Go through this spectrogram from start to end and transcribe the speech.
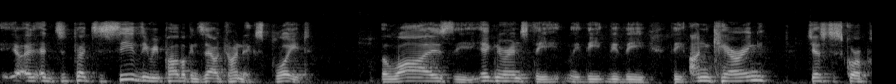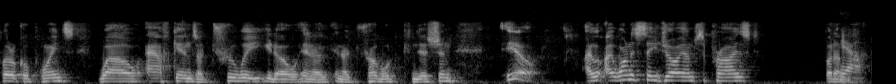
to, but to see the Republicans now trying to exploit the lies, the ignorance, the the the the, the uncaring just to score political points while Afghans are truly, you know, in a, in a troubled condition. You know, I, I want to say, Joy, I'm surprised, but I'm yeah. not.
